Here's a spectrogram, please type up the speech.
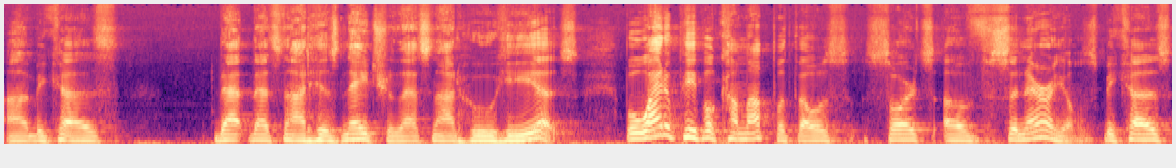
Uh, because that, that's not his nature, that's not who he is. But why do people come up with those sorts of scenarios? Because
